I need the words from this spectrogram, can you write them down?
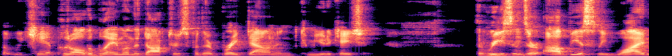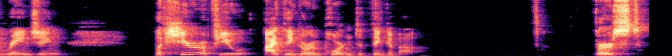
but we can't put all the blame on the doctors for their breakdown in communication. The reasons are obviously wide ranging, but here are a few I think are important to think about. First,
